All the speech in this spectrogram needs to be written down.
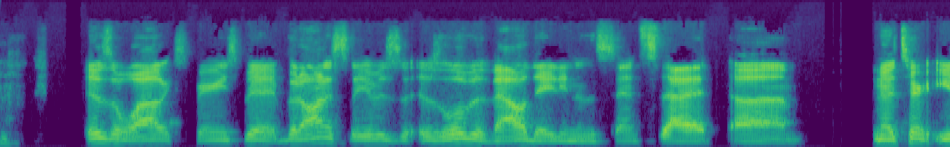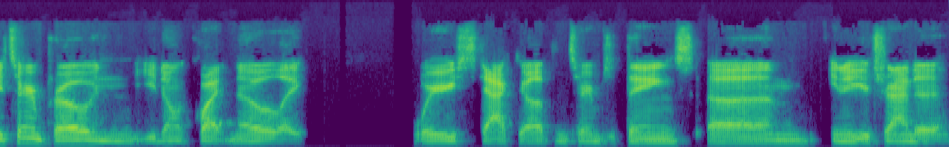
it was a wild experience, but but honestly, it was it was a little bit validating in the sense that um, you know turn, you turn pro and you don't quite know like where you stack up in terms of things. Um, you know, you're trying to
